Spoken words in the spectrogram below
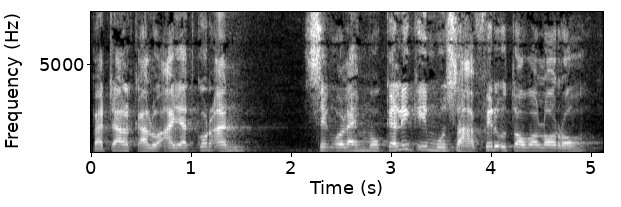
Padahal kalau ayat Quran sing oleh mukel iki musafir utawa loro.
